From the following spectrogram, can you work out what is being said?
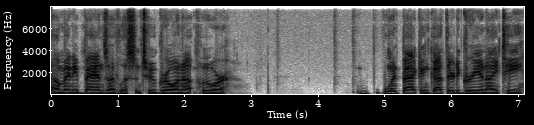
how many bands I've listened to growing up who were went back and got their degree in IT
